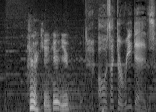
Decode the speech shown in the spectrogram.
I can't hear you. Oh, it's like the Redeads.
